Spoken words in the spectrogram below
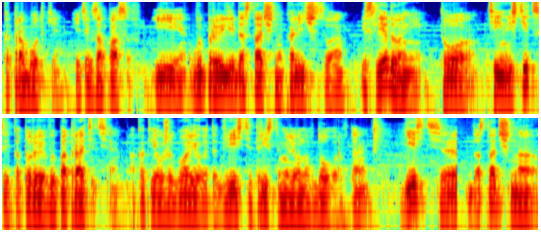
к отработке этих запасов, и вы провели достаточное количество исследований, то те инвестиции, которые вы потратите, а как я уже говорил, это 200-300 миллионов долларов, да, есть э, достаточно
